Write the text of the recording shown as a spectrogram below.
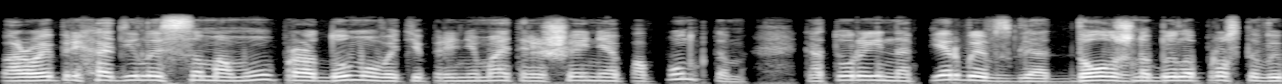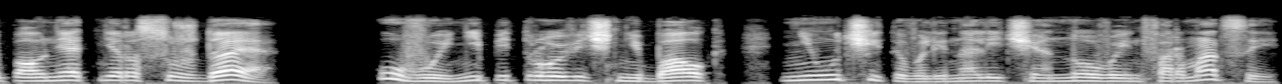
порой приходилось самому продумывать и принимать решения по пунктам, которые на первый взгляд должно было просто выполнять не рассуждая. Увы, ни Петрович, ни Балк не учитывали наличие новой информации,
